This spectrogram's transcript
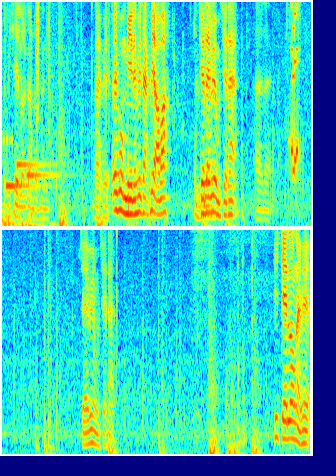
ไม่เช็ดรถกันหนึ่งได้พี่เอ้ยผมมีนะพี่แจ๊คพี่เอาปะผมเช็ดได้พี่ผมเช็ดได้ได้ได้เช็ดได้พี่ผมเช็ดได้พี่เช็ดลงไหนพี่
